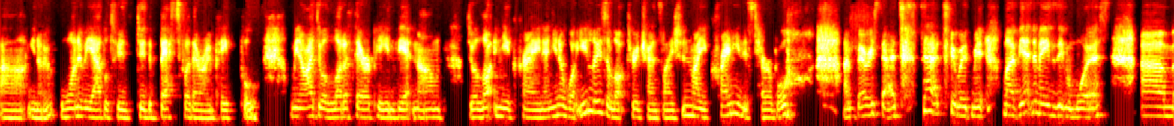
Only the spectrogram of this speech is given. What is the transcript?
uh, you know, want to be able to do the best for their own people. I mean, I do a lot of therapy in Vietnam, do a lot in Ukraine, and you know what? You lose a lot through translation. My Ukrainian is terrible. I'm very sad, sad to admit. My Vietnamese is even worse. Um,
